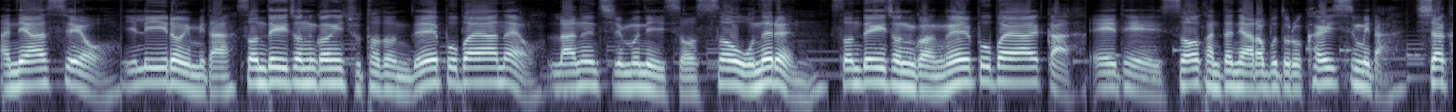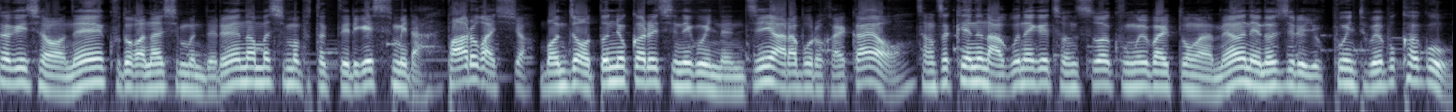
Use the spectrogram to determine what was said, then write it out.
안녕하세요. 121호입니다. 썬데이 전광이 좋다던데 뽑아야 하나요? 라는 질문이 있어서 오늘은 썬데이 전광을 뽑아야 할까에 대해서 간단히 알아보도록 하겠습니다. 시작하기 전에 구독 안 하신 분들은 한 번씩만 부탁드리겠습니다. 바로 가시죠. 먼저 어떤 효과를 지니고 있는지 알아보러 갈까요? 장착해는 아군에게 전수와 궁을 발동하면 에너지를 6포인트 회복하고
